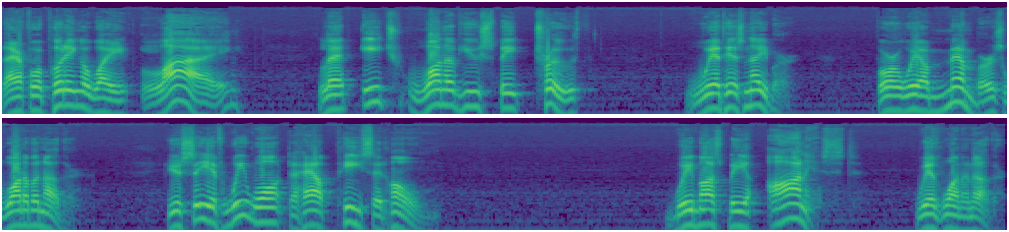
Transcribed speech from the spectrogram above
Therefore, putting away lying, let each one of you speak truth with his neighbor, for we are members one of another. You see, if we want to have peace at home, we must be honest with one another.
